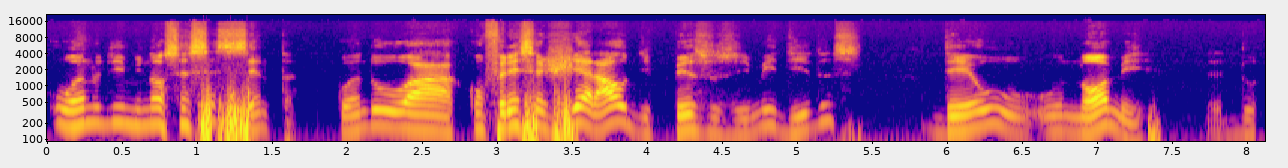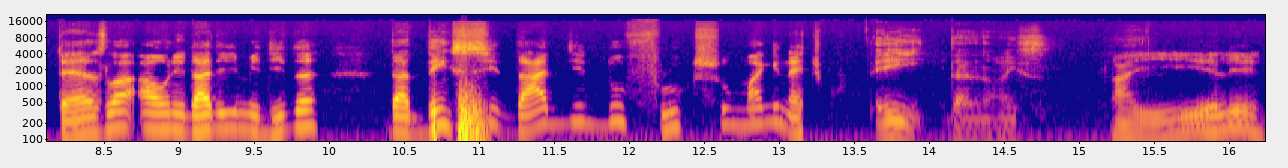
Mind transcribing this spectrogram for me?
o ano de 1960, quando a Conferência Geral de Pesos e Medidas deu o nome do Tesla à unidade de medida da densidade do fluxo magnético. Eita, nós. Aí ele,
